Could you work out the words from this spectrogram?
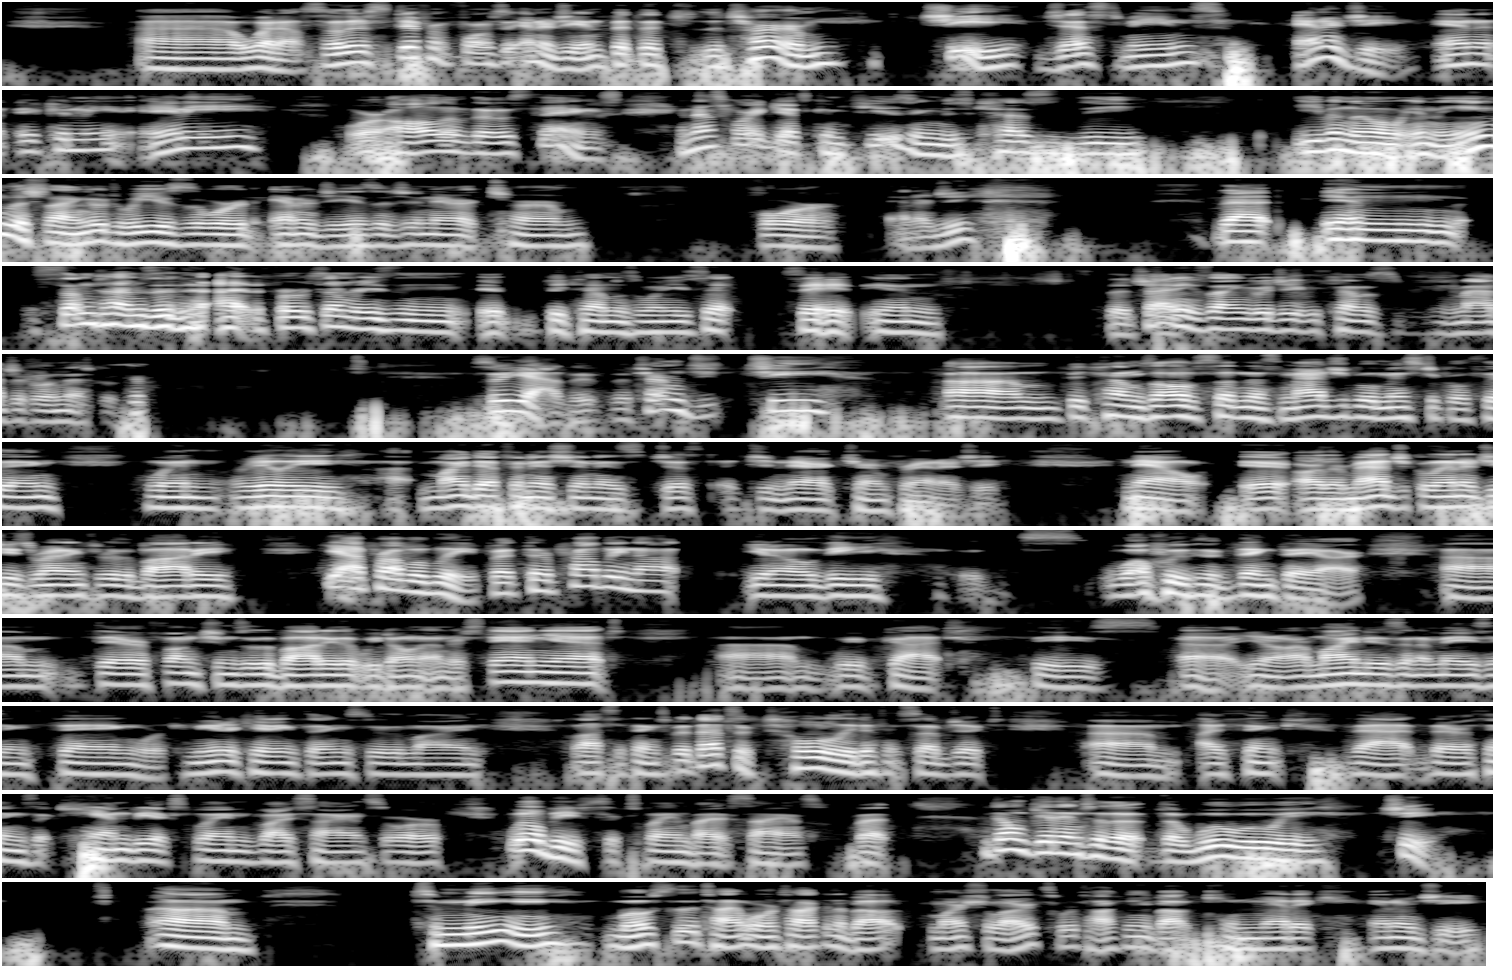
Uh, what else? So there's different forms of energy, and but the the term chi just means energy, and it, it can mean any or all of those things, and that's where it gets confusing because the even though in the English language we use the word energy as a generic term for energy, that in sometimes it, for some reason it becomes when you say, say it in the Chinese language, it becomes magical and mystical. So yeah, the, the term chi um, becomes all of a sudden this magical, mystical thing, when really uh, my definition is just a generic term for energy. Now, eh, are there magical energies running through the body? Yeah, probably, but they're probably not, you know, the what we would think they are. Um, they're functions of the body that we don't understand yet. Um, we've got these, uh, you know, our mind is an amazing thing. We're communicating things through the mind, lots of things, but that's a totally different subject. Um, I think that there are things that can be explained by science or will be explained by science, but don't get into the, the woo wooey chi. Um, to me, most of the time when we're talking about martial arts, we're talking about kinetic energy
